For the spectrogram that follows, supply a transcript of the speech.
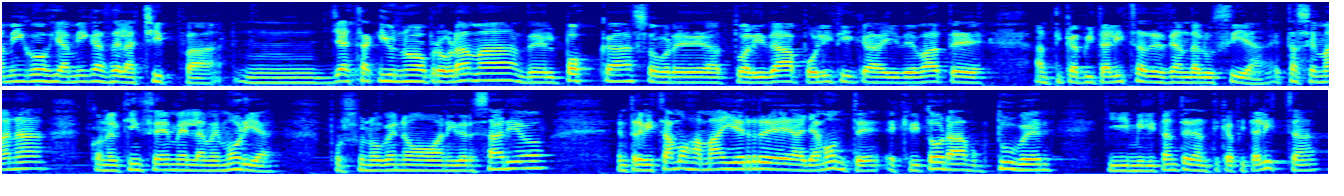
Amigos y amigas de la chispa. Mm, ya está aquí un nuevo programa del podcast sobre actualidad política y debate anticapitalista desde Andalucía. Esta semana, con el 15M en la memoria por su noveno aniversario, entrevistamos a Mayer Ayamonte, escritora, booktuber y militante de anticapitalista.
